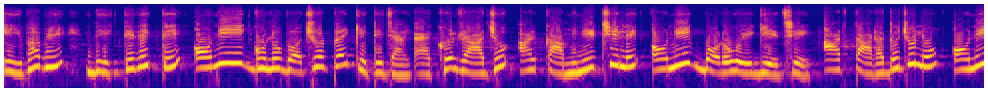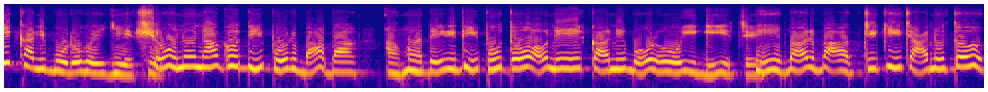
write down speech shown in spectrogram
এইভাবে দেখতে দেখতে অনেকগুলো বছর প্রায় কেটে যায়। এখন রাজু আর কামিনীর ছেলে অনেক বড় হয়ে গিয়েছে। আর তারা দুজনও অনেকখানি বুড়ো হয়ে গিয়েছে। শোনো না গো দীপুর বাবা। আমাদের দীপু তো অনেকখানি বড় হয়ে গিয়েছে। এবার ভাবছি কি জানো তো?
